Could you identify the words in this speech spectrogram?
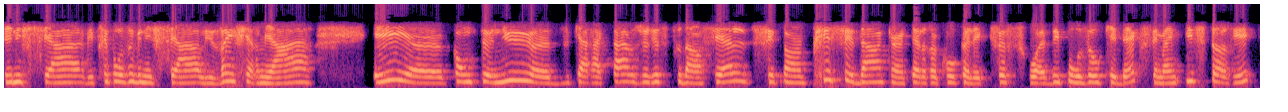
bénéficiaires, les préposés bénéficiaires, les infirmières. Et euh, compte tenu euh, du caractère jurisprudentiel, c'est un précédent qu'un tel recours collectif soit déposé au Québec. C'est même historique.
